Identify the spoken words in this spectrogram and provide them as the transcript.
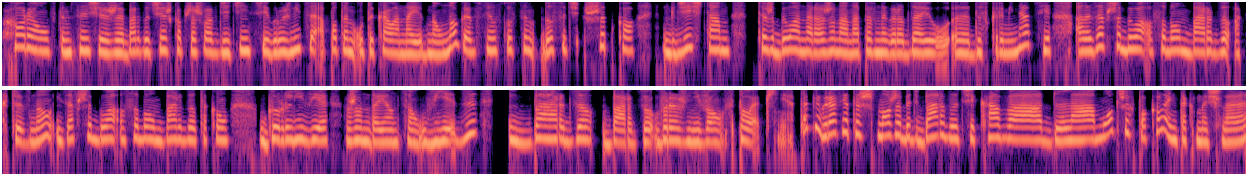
chorą, w tym sensie, że bardzo ciężko przeszła w dzieciństwie gruźlicę, a potem utykała na jedną nogę. W związku z tym dosyć szybko gdzieś tam też była narażona na pewnego rodzaju e, dyskryminację, ale zawsze była osobą bardzo aktywną i zawsze była osobą bardzo taką gorliwie żądającą wiedzy i bardzo, bardzo wrażliwą społecznie. Ta biografia też może być bardzo ciekawa dla młodszych pokoleń, tak myślę,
